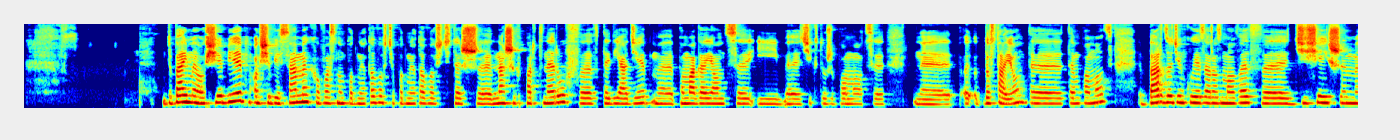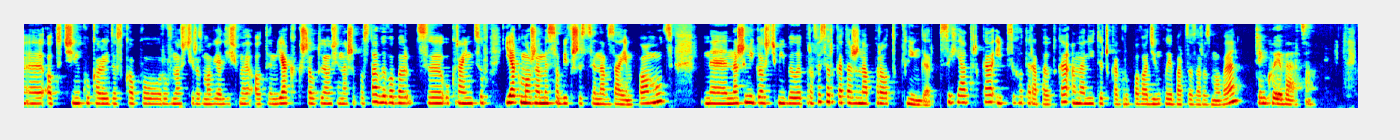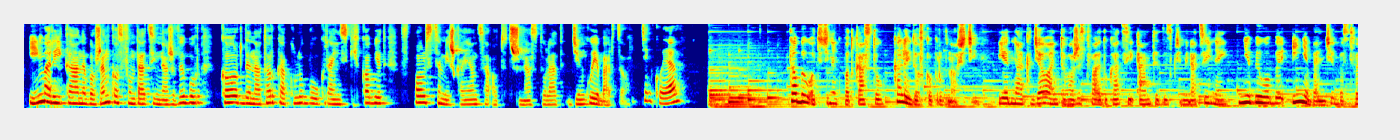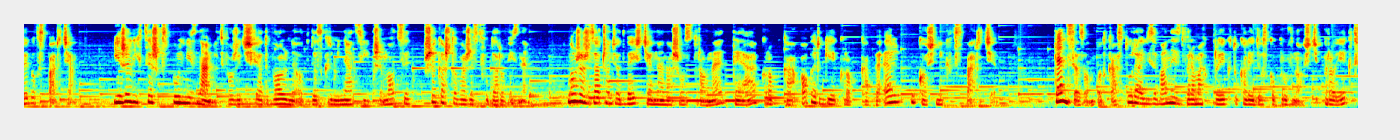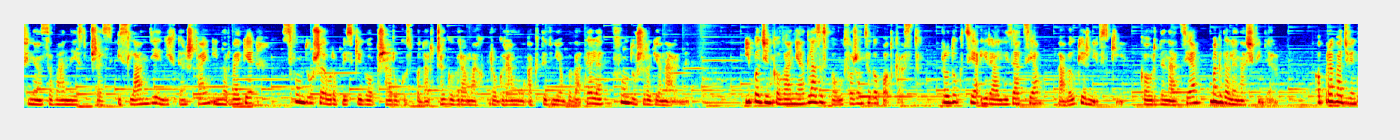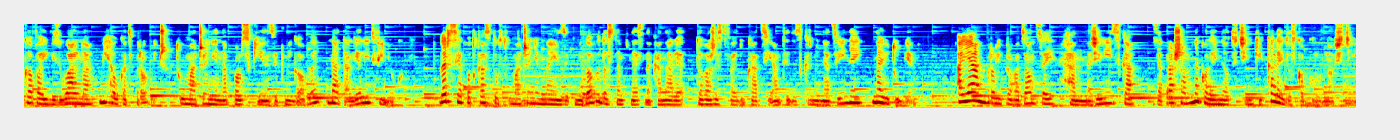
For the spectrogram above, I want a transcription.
Dbajmy o siebie, o siebie samych, o własną podmiotowość, o podmiotowość też e, naszych partnerów e, w tej diadzie, pomagający i e, ci, którzy pomocy dostają te, tę pomoc. Bardzo dziękuję za rozmowę. W dzisiejszym odcinku Kalejdoskopu Równości rozmawialiśmy o tym, jak kształtują się nasze postawy wobec Ukraińców, jak możemy sobie wszyscy nawzajem pomóc. Naszymi gośćmi były profesor Katarzyna Prot-Klinger, psychiatrka i psychoterapeutka, analityczka grupowa. Dziękuję bardzo za rozmowę. Dziękuję bardzo. I Marika Nebożenko z Fundacji Nasz Wybór, koordynatorka Klubu Ukraińskich Kobiet w Polsce mieszkająca od 13 lat. Dziękuję bardzo. Dziękuję. To był odcinek podcastu Kalejdoskop Równości. Jednak działań Towarzystwa Edukacji Antydyskryminacyjnej nie byłoby i nie będzie bez Twojego wsparcia. Jeżeli chcesz wspólnie z nami tworzyć świat wolny od dyskryminacji i przemocy, przekaż Towarzystwu darowiznę. Możesz zacząć od wejścia na naszą stronę tea.org.pl ukośnik wsparcie. Ten sezon podcastu realizowany jest w ramach projektu Kalejdoskop Równości. Projekt finansowany jest przez Islandię, Liechtenstein i Norwegię z Funduszu Europejskiego Obszaru Gospodarczego w ramach programu Aktywni Obywatele Fundusz Regionalny. I podziękowania dla zespołu tworzącego podcast. Produkcja i realizacja Paweł Kierzniewski. Koordynacja Magdalena Świder. Oprawa dźwiękowa i wizualna Michał Kacprowicz. Tłumaczenie na polski język migowy Natalia Litwiniuk. Wersja podcastu z tłumaczeniem na język migowy dostępna jest na kanale Towarzystwa Edukacji Antydyskryminacyjnej na YouTubie. A ja w roli prowadzącej, Hanna Zielińska, zapraszam na kolejne odcinki Kalejdoskopu Równości.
